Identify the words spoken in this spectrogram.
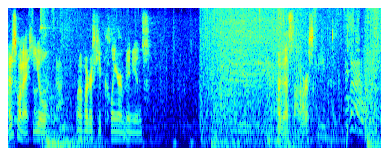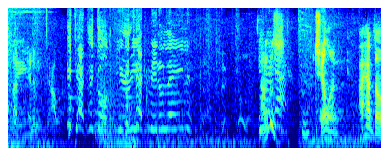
I just want to heal. Motherfuckers keep clearing minions. Oh, that's not ours. I'm just chilling. I have the.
